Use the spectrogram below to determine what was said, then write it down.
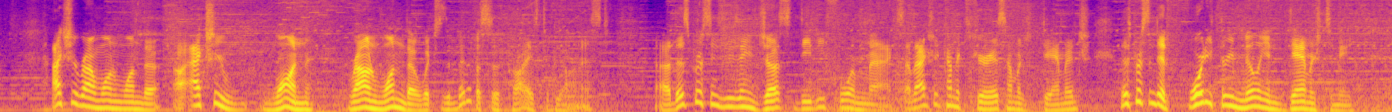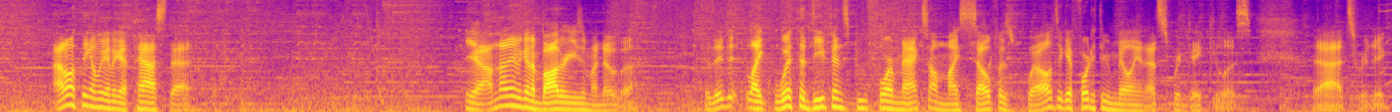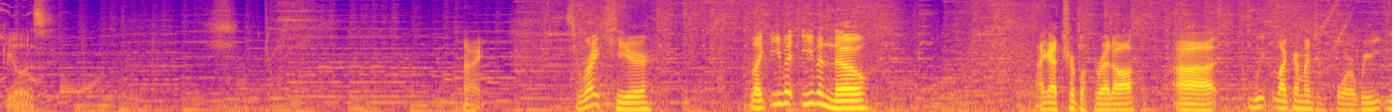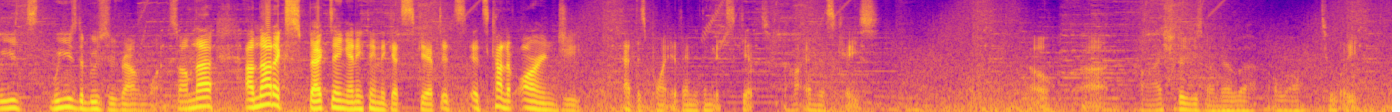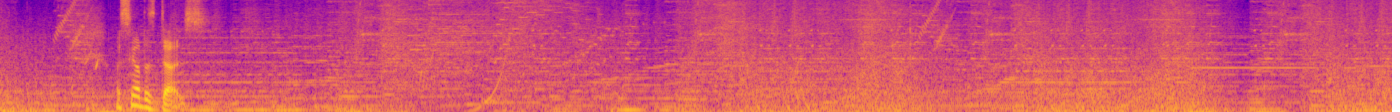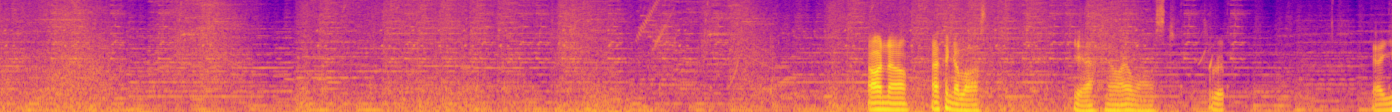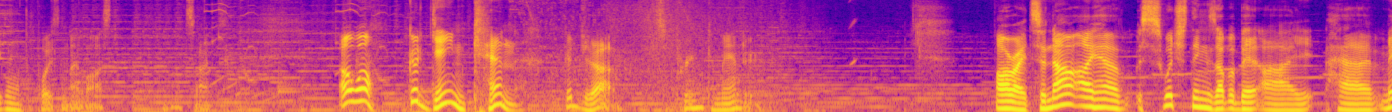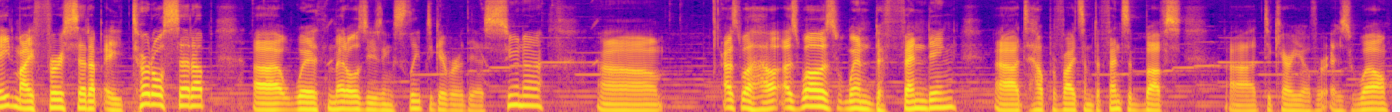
Actually, round one won the, uh, actually won round one though, which is a bit of a surprise to be honest. Uh, this is using just DB4 max. I'm actually kind of curious how much damage. This person did 43 million damage to me. I don't think I'm going to get past that. Yeah, I'm not even going to bother using my Nova. They did, like with the defense before max on myself as well to get 43 million. That's ridiculous. That's ridiculous. All right. So right here, like even even though I got triple threat off, uh, we like I mentioned before, we we used we used the boosters round one. So I'm not I'm not expecting anything to get skipped. It's it's kind of RNG at this point if anything gets skipped uh, in this case. Oh, uh, I should have used my Nova. Oh well, too late. Let's see how this does. Oh no, I think I lost. Yeah, no, I lost. Rip. Yeah, even with the poison, I lost. That sucked. Oh, well. Good game, Ken. Good job. Supreme Commander. Alright, so now I have switched things up a bit. I have made my first setup a turtle setup uh, with metals using sleep to give her the Asuna. Um, as well as well as when defending uh, to help provide some defensive buffs uh, to carry over as well.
